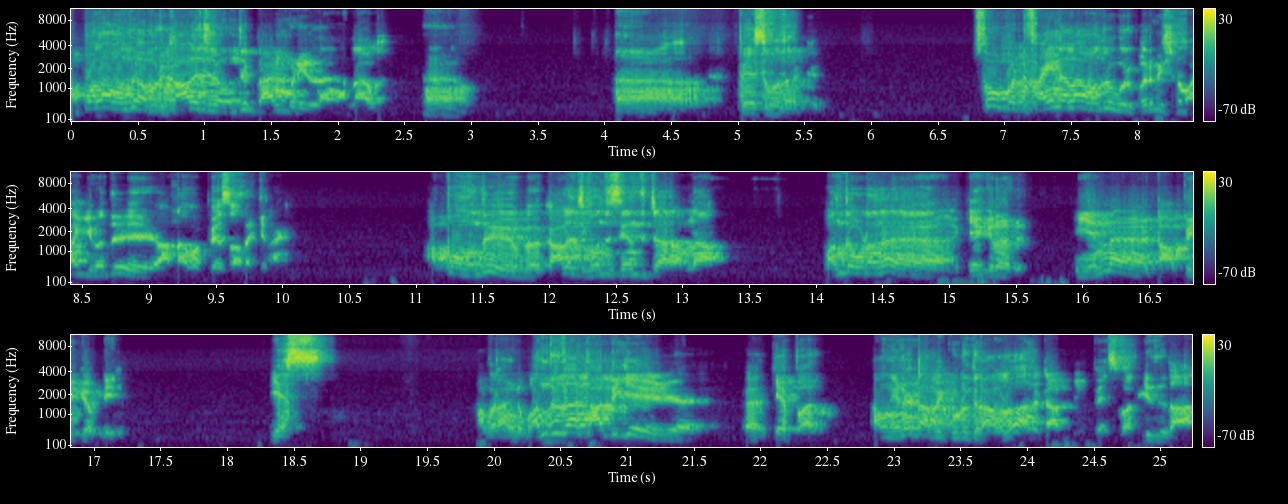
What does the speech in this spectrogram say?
அப்போல்லாம் வந்து அவர் காலேஜ்ல வந்து பேன் பண்ணிடுறாங்க அண்ணாவை. பேசுவதற்கு. ஸோ பட் ஃபைனலாக வந்து ஒரு பெர்மிஷன் வாங்கி வந்து அண்ணாவை பேச அழைக்கிறாங்க அப்போ வந்து காலேஜுக்கு வந்து சேர்ந்துட்டார் அண்ணா. வந்த உடனே கேட்குறாரு என்ன டாபிக் அப்படின்னு? எஸ் அவர் அங்க வந்துதான் டாபிக்கே கேட்பாரு அவங்க என்ன டாபிக் கொடுக்குறாங்களோ அந்த டாபிக் பேசுவார். இதுதான்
